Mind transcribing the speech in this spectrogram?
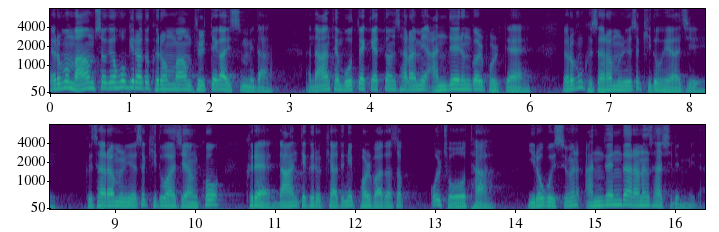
여러분 마음속에 혹이라도 그런 마음 들 때가 있습니다. 나한테 못됐게 했던 사람이 안 되는 걸 볼 때 여러분 그 사람을 위해서 기도해야지. 그 사람을 위해서 기도하지 않고 그래 나한테 그렇게 하더니 벌 받아서 꼴 좋다 이러고 있으면 안 된다라는 사실입니다.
